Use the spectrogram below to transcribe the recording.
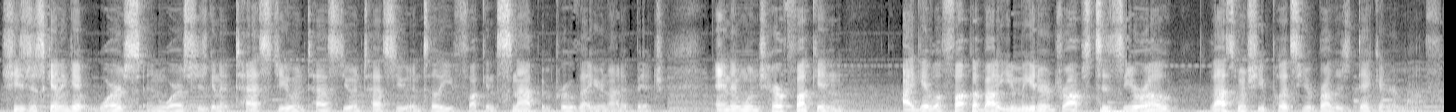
she's just gonna get worse and worse. She's gonna test you and test you and test you until you fucking snap and prove that you're not a bitch. And then when her fucking I give a fuck about you meter drops to zero, that's when she puts your brother's dick in her mouth.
